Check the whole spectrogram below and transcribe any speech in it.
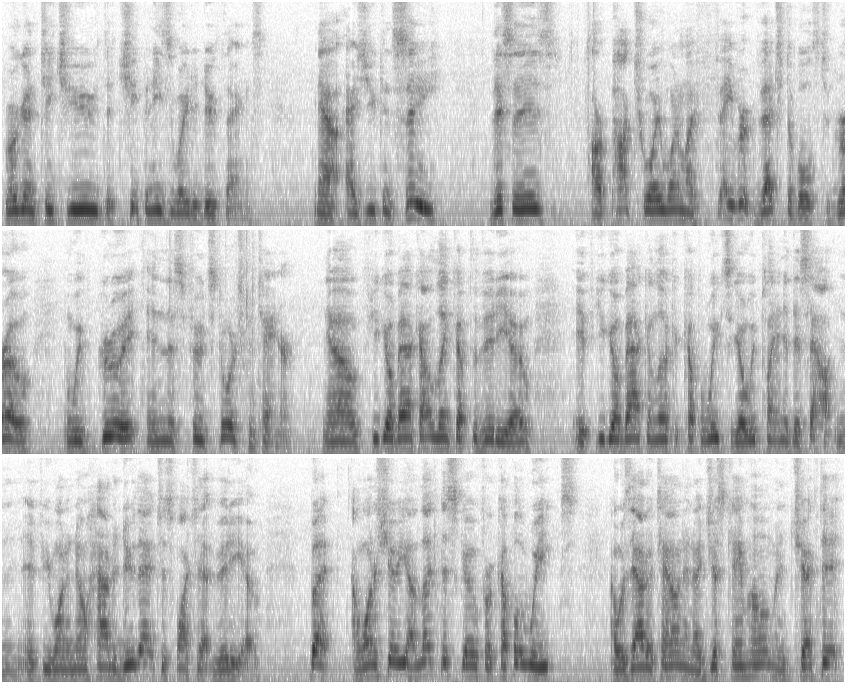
we're going to teach you the cheap and easy way to do things. Now, as you can see, this is our pak choi, one of my favorite vegetables to grow, and we grew it in this food storage container. Now, if you go back, I'll link up the video. If you go back and look a couple weeks ago, we planted this out, and if you want to know how to do that, just watch that video. But I want to show you, I let this go for a couple of weeks. I was out of town and I just came home and checked it,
